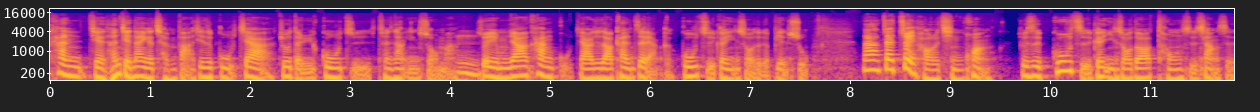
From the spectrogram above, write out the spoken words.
看简很简单一个乘法，其实股价就等于估值乘上营收嘛，嗯，所以我们就要看股价，就是要看这两个估值跟营收这个变数。那在最好的情况，就是估值跟营收都要同时上升，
